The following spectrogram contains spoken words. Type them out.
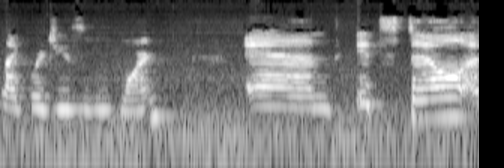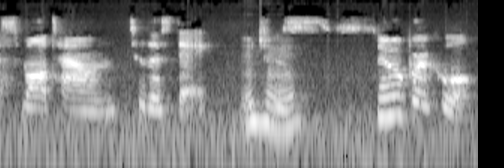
like where Jesus was born, and it's still a small town to this day, which Mhm. was super cool.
